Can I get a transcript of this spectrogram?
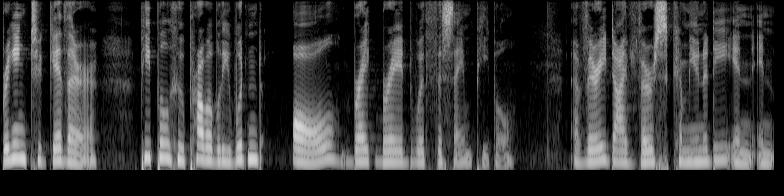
bringing together people who probably wouldn't all break bread with the same people. A very diverse community in, in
